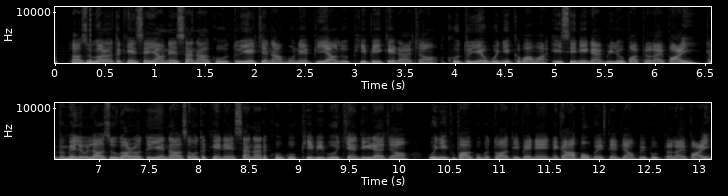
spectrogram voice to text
။လာစုကတော့တခင်ဆယ်ယောက်နဲ့ဆန္ဒကိုသူ့ရဲ့ကျန်နာမှုနဲ့ပြည့်အောင်လို့ဖြည့်ပေးခဲ့တာကြောင့်အခုသူ့ရဲ့ဝိညာဉ်ကဘာမှာအေးဆေးနေနိုင်ပြီလို့ပါပြောလိုက်ပါတယ်။ဒါပေမဲ့လို့လာစုကတော့သူ့ရဲ့နောက်ဆုံးတခင်နဲ့ဆန္ဒတစ်ခုကိုဖြည့်ပေးဖို့ကြံသေးတာကြောင့်ဝိညာဉ်ကဘာကိုမတော်သေးပဲနဲ့ငကားပုံပဲပြန်ပြောင်းပေးဖို့ပြောလိုက်ပါတယ်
